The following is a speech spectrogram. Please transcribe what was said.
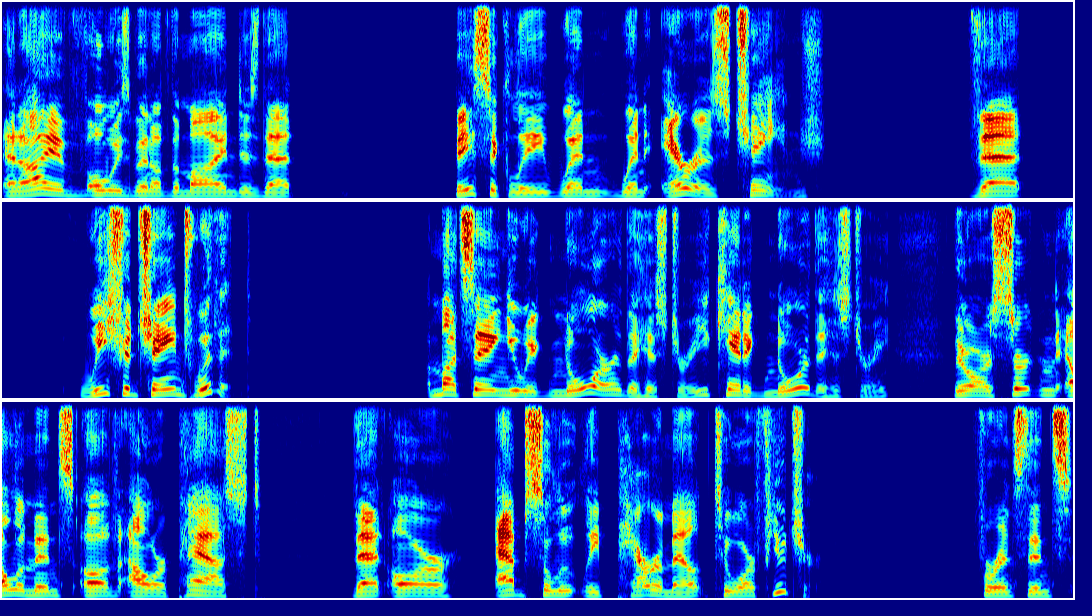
And I have always been of the mind is that basically when when eras change that we should change with it. I'm not saying you ignore the history. You can't ignore the history. There are certain elements of our past that are absolutely paramount to our future. For instance,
